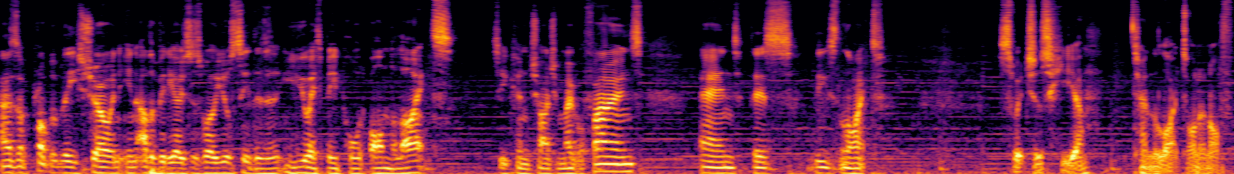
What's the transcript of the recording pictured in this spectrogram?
as I've probably shown in other videos as well, you'll see there's a USB port on the lights, so you can charge your mobile phones, and there's these light switches here, turn the lights on and off.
